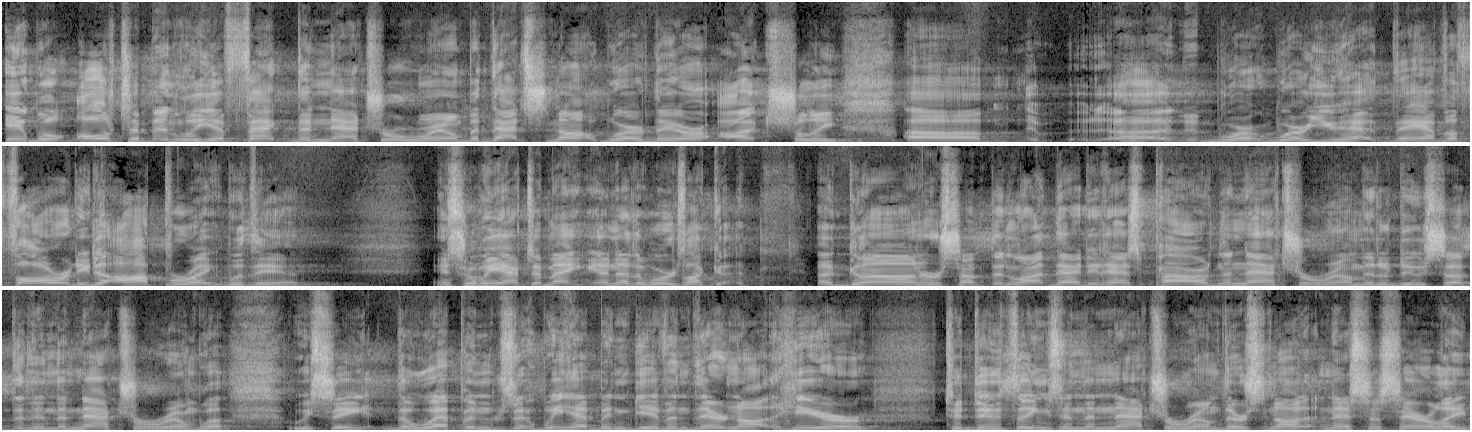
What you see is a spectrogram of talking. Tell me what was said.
It will ultimately affect the natural realm, but that's not where they are actually, uh, uh, where, where you have, they have authority to operate within. And so we have to make, in other words, like a, gun or something like that, it has power in the natural realm. It'll do something in the natural realm. Well, we see the weapons that we have been given, they're not here to do things in the natural realm. There's not necessarily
